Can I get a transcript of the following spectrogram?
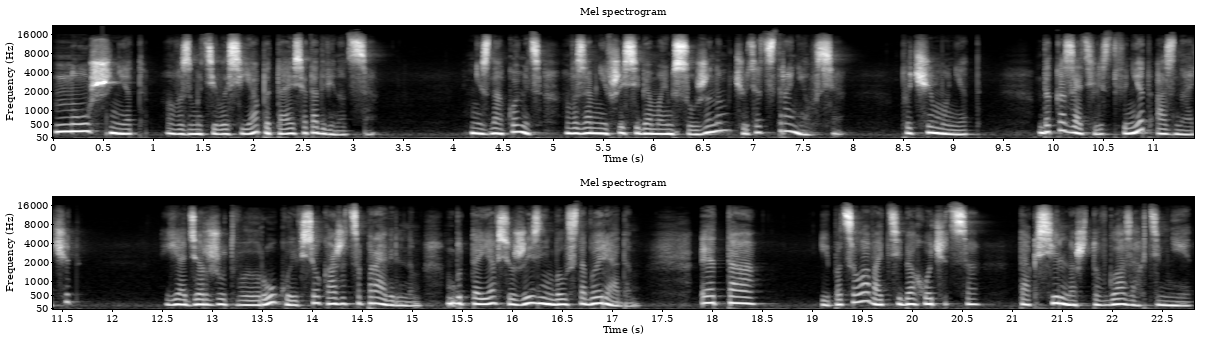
«Ну уж нет», Возмутилась я, пытаясь отодвинуться. Незнакомец, возомнивший себя моим суженым, чуть отстранился. «Почему нет?» «Доказательств нет, а значит...» «Я держу твою руку, и все кажется правильным, будто я всю жизнь был с тобой рядом. Это...» «И поцеловать тебя хочется. Так сильно, что в глазах темнеет.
